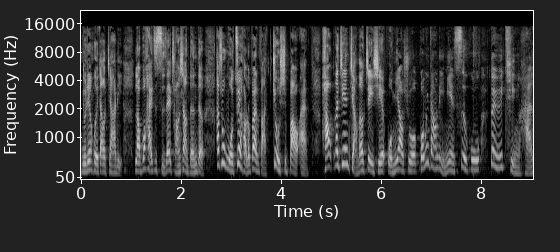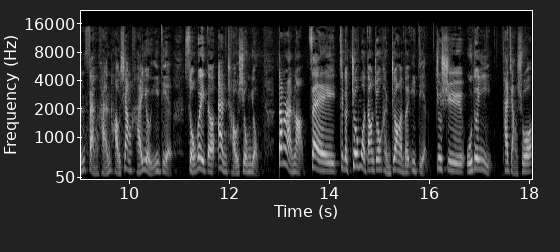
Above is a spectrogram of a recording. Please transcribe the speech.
有天回到家里，老婆孩子死在床上等等。他说我最好的办法就是报案。好，那今天讲到这些，我们要说国民党里面似乎对于挺韩反韩，好像还有一点所谓的暗潮汹涌。当然了，在这个周末当中，很重要的一点就是吴敦义他讲说，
